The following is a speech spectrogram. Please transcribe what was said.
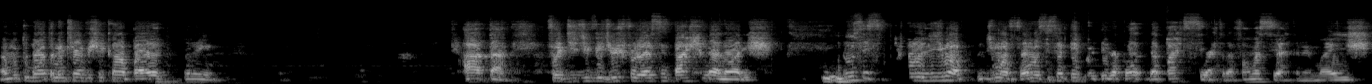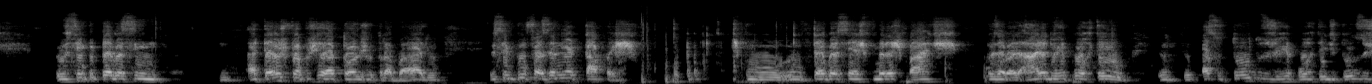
é muito bom, eu também tinha visto aquela parada, peraí, ah, tá. Foi de dividir os projetos em partes menores. Eu não sei se tipo, eu li de uma, de uma forma, se eu interpretei da, da parte certa, da forma certa, né? Mas eu sempre pego, assim, até os próprios relatórios do trabalho, eu sempre vou fazendo em etapas. Tipo, eu pego, assim, as primeiras partes, por exemplo, a área do reporteio, eu, eu passo todos os reporteios de todos os...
